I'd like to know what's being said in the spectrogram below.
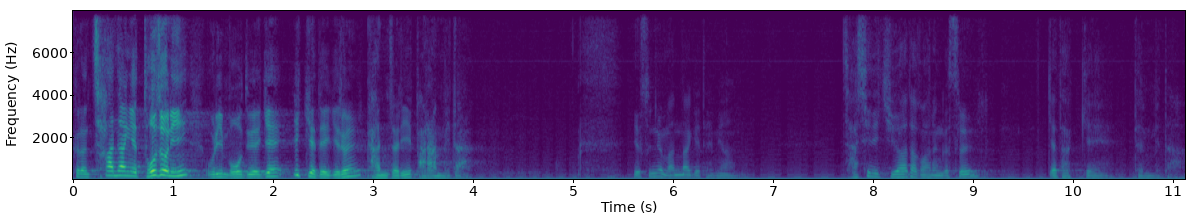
그런 찬양의 도전이 우리 모두에게 있게 되기를 간절히 바랍니다. 예수님을 만나게 되면 자신이 귀하다고 하는 것을 깨닫게 됩니다.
